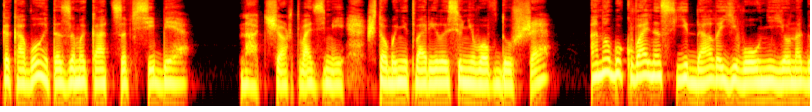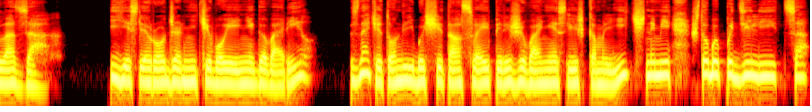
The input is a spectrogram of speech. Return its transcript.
каково это замыкаться в себе. Но, черт возьми, что бы ни творилось у него в душе, оно буквально съедало его у нее на глазах. И если Роджер ничего ей не говорил, значит, он либо считал свои переживания слишком личными, чтобы поделиться,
